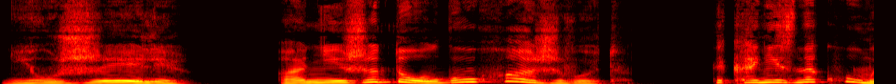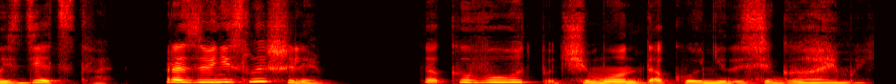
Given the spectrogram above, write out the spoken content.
«Неужели? Они же долго ухаживают». «Так они знакомы с детства. Разве не слышали?» «Так вот, почему он такой недосягаемый».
